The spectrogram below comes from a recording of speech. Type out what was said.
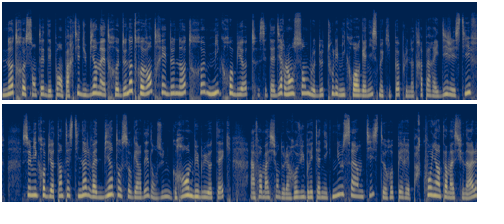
Notre santé dépend en partie du bien-être de notre ventre et de notre microbiote, c'est-à-dire l'ensemble de tous les micro-organismes qui peuplent notre appareil digestif. Ce microbiote intestinal va être bientôt sauvegardé dans une grande bibliothèque. Information de la revue britannique New Scientist repérée par Courrier International.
